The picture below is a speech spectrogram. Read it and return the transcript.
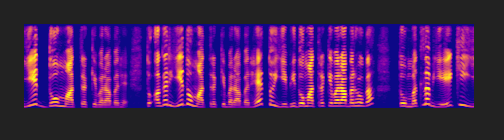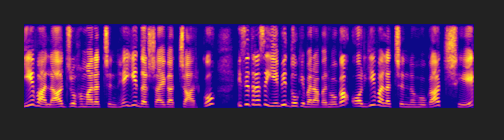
ये दो मात्रक के बराबर है। तो अगर ये दो मात्रक के बराबर है तो ये भी दो मात्रक के बराबर होगा। तो मतलब ये कि ये वाला जो हमारा चिन्ह है, ये दर्शाएगा चार को। इसी तरह से ये भी दो के बराबर होगा और ये वाला चिन्ह होगा छ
